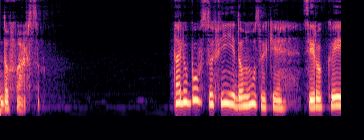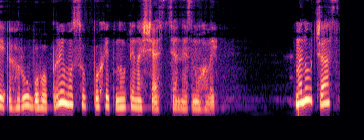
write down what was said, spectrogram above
до фарсу. Та любов Софії до музики ці роки грубого примусу похитнути на щастя не змогли. Минув час,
